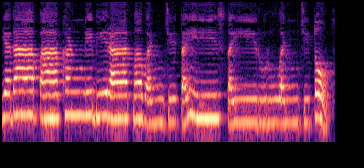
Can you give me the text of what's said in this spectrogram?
यदा पाखण्डिभिरात्मवञ्चितैस्तैरुरुवञ्चितो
